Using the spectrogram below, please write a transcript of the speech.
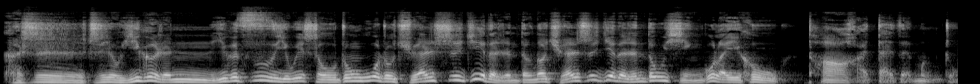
可是，只有一个人，一个自以为手中握住全世界的人，等到全世界的人都醒过来以后，他还待在梦中。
